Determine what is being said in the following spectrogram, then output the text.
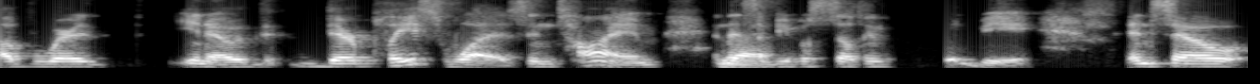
of where you know th- their place was in time and that right. some people still think it would be and so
